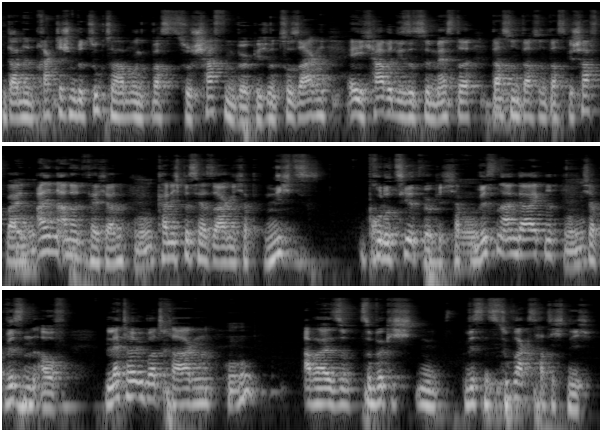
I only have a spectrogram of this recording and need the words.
dann einen praktischen Bezug zu haben und was zu schaffen wirklich und zu sagen, ey, ich habe dieses Semester das und das und das geschafft, weil in Mhm. allen anderen Fächern Mhm. kann ich bisher sagen, ich habe nichts produziert wirklich. Ich habe Mhm. Wissen angeeignet, Mhm. ich habe Wissen auf Blätter übertragen, Mhm. aber so, so wirklich einen Wissenszuwachs hatte ich nicht.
